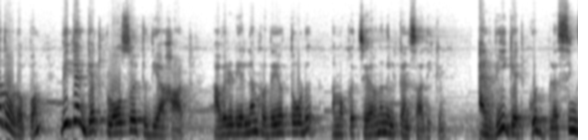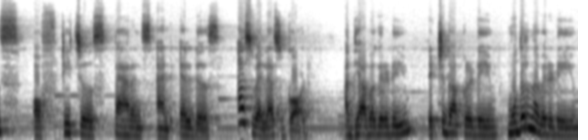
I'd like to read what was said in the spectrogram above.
അതോടൊപ്പം we can get closer to their heart അവരുടെയെല്ലാം ഹൃദയത്തോട് നമുക്ക് ചേർന്ന് നിൽക്കാൻ സാധിക്കും. And we get good blessings of teachers parents and elders as well as God അധ്യാപകരുടെയും രക്ഷിതാക്കളുടെയും മുതിർന്നവരുടെയും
